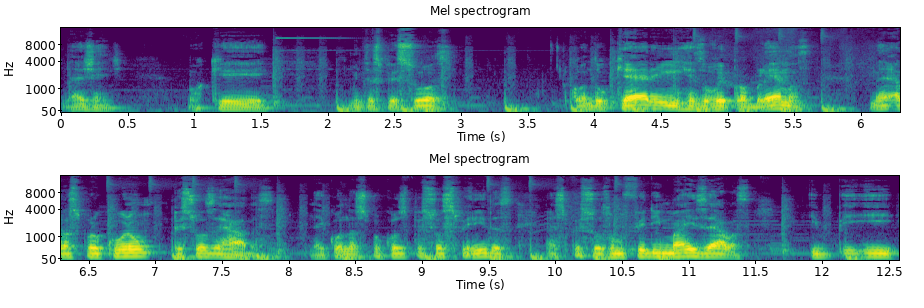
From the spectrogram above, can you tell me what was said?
né, gente? Porque muitas pessoas quando querem resolver problemas, né, elas procuram pessoas erradas. Né? Quando nós procuramos pessoas feridas, as pessoas vão ferir mais elas. E, e,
